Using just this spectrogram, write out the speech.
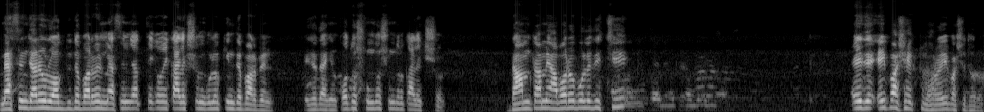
মেসেঞ্জারেও লগ দিতে পারবেন মেসেঞ্জার থেকে ওই কালেকশনগুলো কিনতে পারবেন। এই যে দেখেন, কত সুন্দর সুন্দর কালেকশন দামটা আমি আবারও বলে দিচ্ছি। এই যে এই পাশে একটু ধরো, এই পাশে ধরো।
